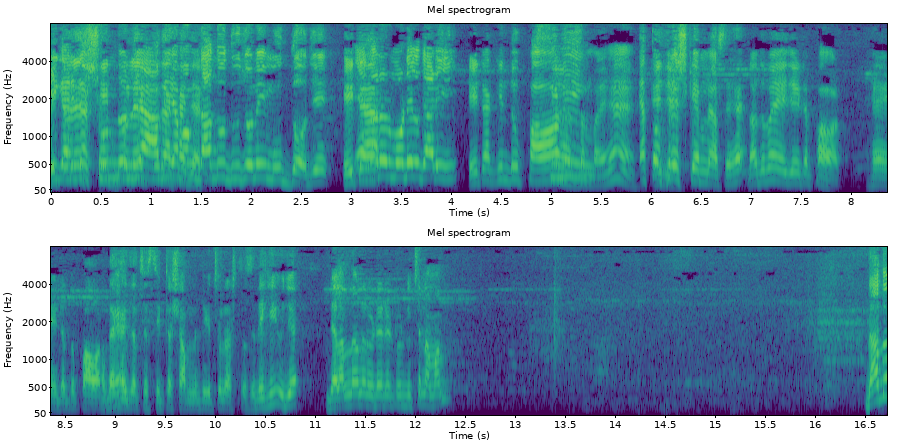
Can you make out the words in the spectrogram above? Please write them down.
এই গাড়িটা সুন্দর যে আমি এবং দাদু দুজনেই মুগ্ধ যে এটা- এগারোর মডেল গাড়ি এটা কিন্তু পাওয়ার হাসান ভাই হ্যাঁ। এত ফ্রেশ কেমনে আছে হ্যাঁ? দাদু ভাই এই যে এটা পাওয়ার হ্যাঁ এটা তো পাওয়ার দেখা যাচ্ছে সিটটা সামনের দিকে চলে আসতেছে। দেখি ওই যে ডেলাম দামের ওটা একটু নিচে নামান। দাদু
